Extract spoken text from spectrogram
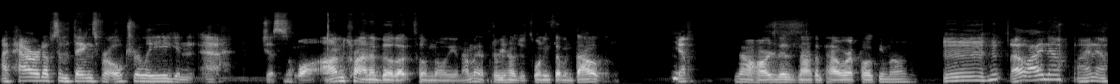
I powered up some things for Ultra League, and ah, just Well, I'm trying to build up to a million. I'm at three hundred twenty-seven thousand. Yep. You know how hard it is not to power up Pokemon? hmm Oh, I know, I know.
